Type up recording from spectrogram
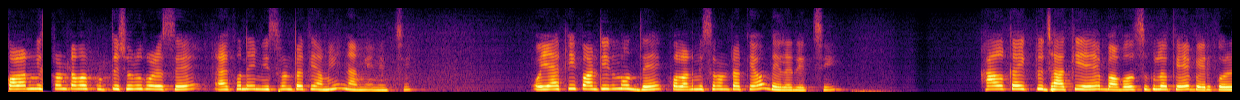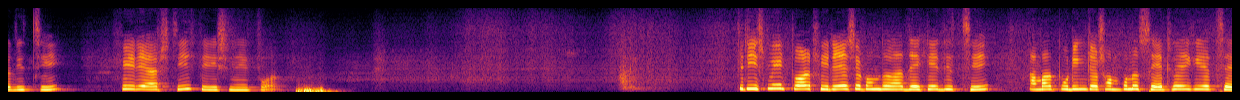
কলার মিশ্রণটা আমার ফুটতে শুরু করেছে, এখন এই মিশ্রণটাকে আমি নামিয়ে নিচ্ছি। ওই একই পাটির মধ্যে কলার মিশ্রণটাকেও ঢেলে দিচ্ছি। হালকা একটু ঝাঁকিয়ে বাবলসগুলোকে বের করে দিচ্ছি। ফিরে আসছি তিরিশ মিনিট পর। তিরিশ মিনিট পর ফিরে এসে বন্ধুরা দেখিয়ে দিচ্ছি, আমার পুডিংটা সম্পূর্ণ সেট হয়ে গিয়েছে।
